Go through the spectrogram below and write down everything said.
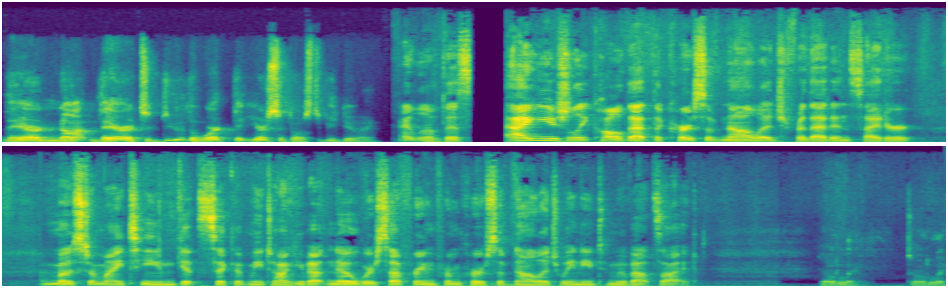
They are not there to do the work that you're supposed to be doing. I love this. I usually call that the curse of knowledge for that insider. Most of my team gets sick of me talking about, no, we're suffering from curse of knowledge. We need to move outside. Totally. Totally.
